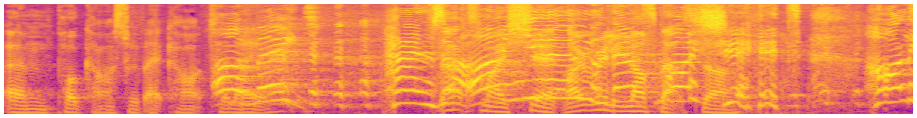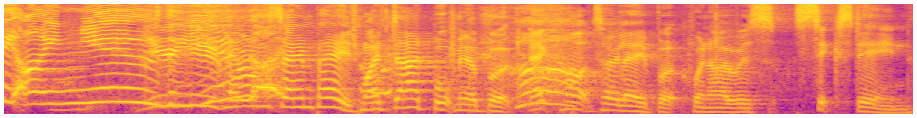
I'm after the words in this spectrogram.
um, podcast with Eckhart Tolle. Oh, mate! Hands That's up! That's my I shit. I really that's love that my stuff. Shit. Harley, I knew You that knew you. we're on the same page. My dad bought me a book, Eckhart Tolle book, when I was 16.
